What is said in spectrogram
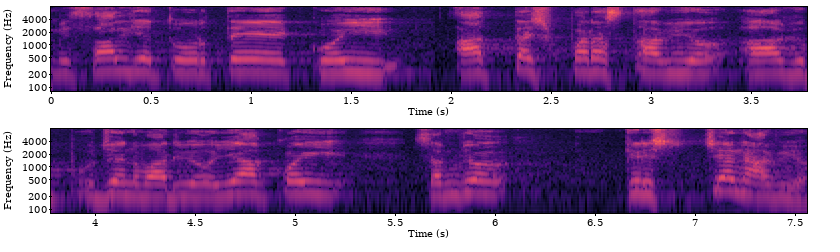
मिसाल जे तौर ते कोई आतश परस्त आवियो, आग पूजन वारियो, या कोई समझो क्रिश्चियन आवियो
